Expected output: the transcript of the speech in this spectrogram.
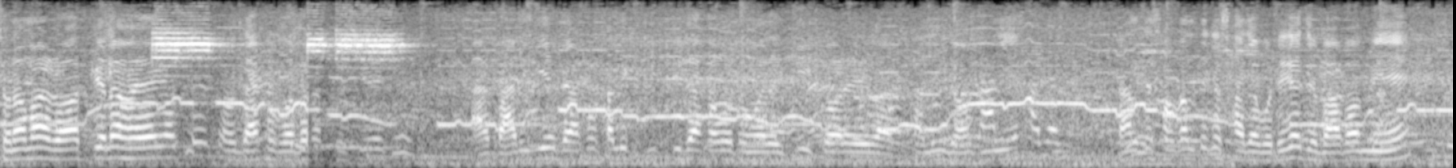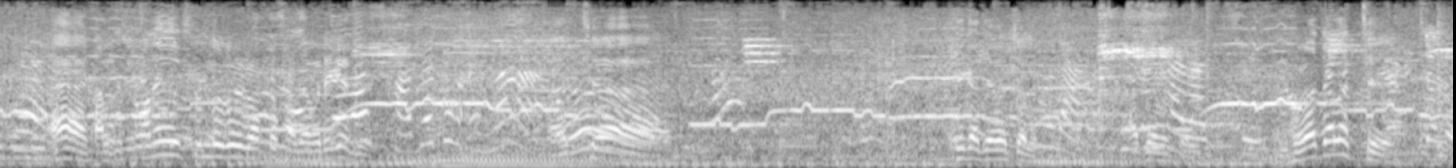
সোনামার রথ কেনা হয়ে গেছে তো দেখো কতটা আর বাড়ি গিয়ে দেখো খালি কি কি দেখাবো তোমাদের, কি করে এবার? খালি রথ নিয়ে কালকে সকাল থেকে সাজাবো, ঠিক আছে? বাবা, মেয়ে হ্যাঁ কালকে অনেক সুন্দর করে রথটা সাজাবো, ঠিক আছে? আচ্ছা। ঠিক আছে, এবার চলো। আচ্ছা এবার চলো। ঘোড়া চালাচ্ছে? চলো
